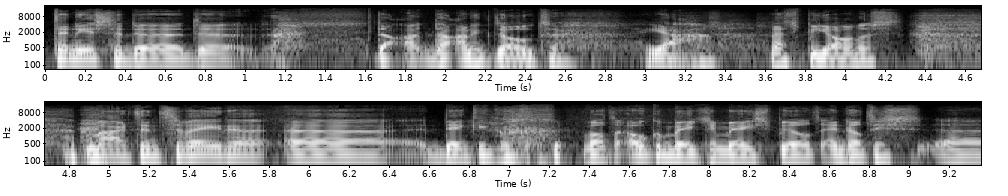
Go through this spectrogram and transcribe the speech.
ten eerste de, de, de, de, anekdote. Ja, let's be honest. Maar ten tweede uh, denk ik wat ook een beetje meespeelt... en dat, is, uh,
